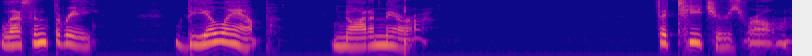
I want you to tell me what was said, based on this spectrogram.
Lesson 3 Be a lamp, not a mirror. The teacher's room.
